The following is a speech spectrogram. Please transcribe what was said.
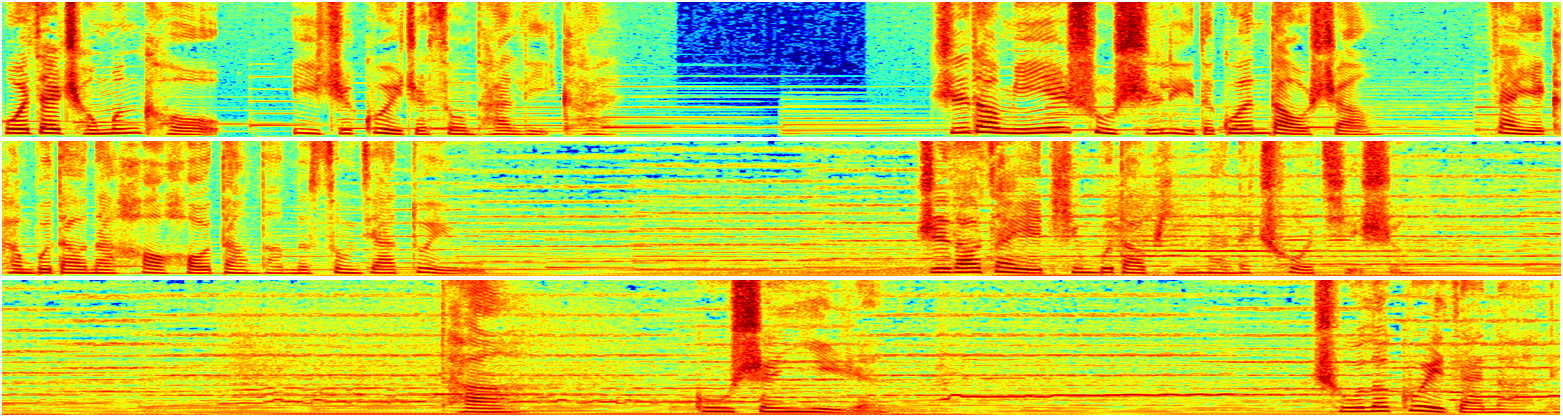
我在城门口一直跪着送他离开，直到绵延数十里的官道上。再也看不到那浩浩荡荡的宋家队伍，直到再也听不到平南的啜泣声。他孤身一人，除了跪在那里，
